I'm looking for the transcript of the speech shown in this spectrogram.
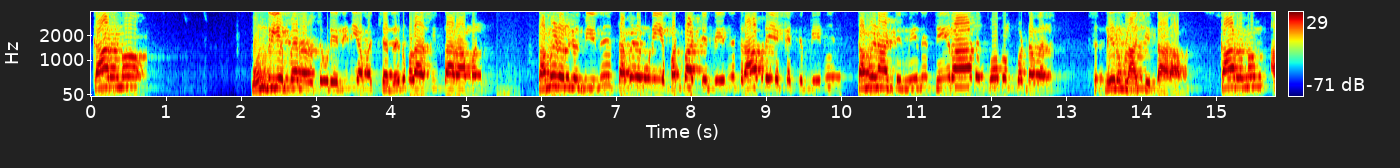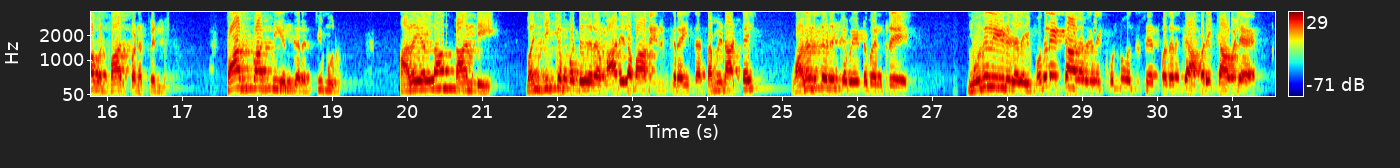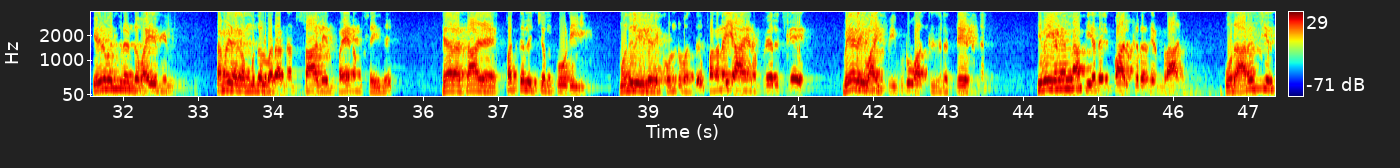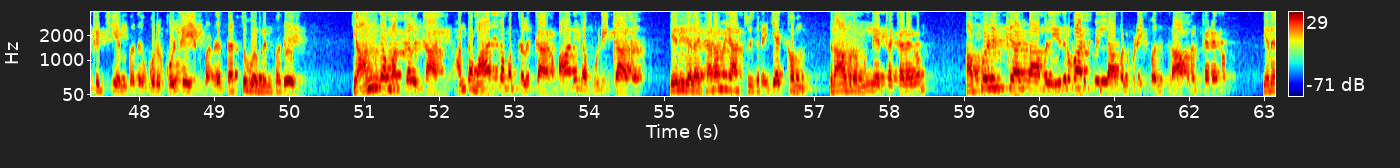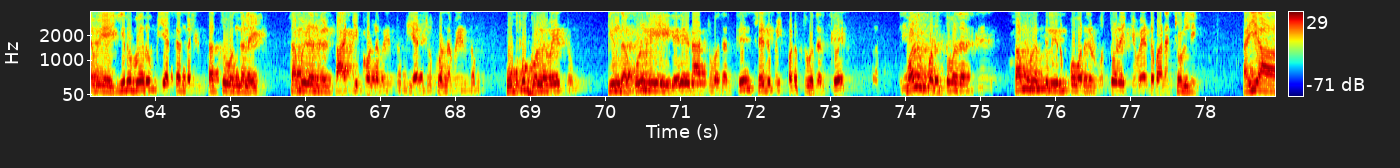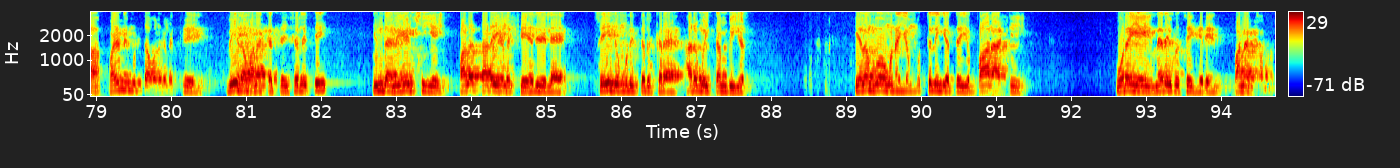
காரணம் ஒன்றிய பேரரசுடைய நிதி அமைச்சர் நிர்மலா சீதாராமன் தமிழர்கள் மீது தமிழனுடைய பண்பாட்டின் மீது திராவிட இயக்கத்தின் மீது தமிழ்நாட்டின் மீது தீராத கோபம் கொண்டவர். நிர்மலா சீதாராமன் காரணம் அவர் பார்ப்பன பெண்மை. பார்ப்பாத்தி என்கிற திமுரு. அதையெல்லாம் தாண்டி வஞ்சிக்கப்படுகிற மாநிலமாக இருக்கிற இந்த தமிழ்நாட்டை வளர்த்தெடுக்க வேண்டும் என்று முதலீடுகளை முதலீட்டாளர்களை கொண்டு வந்து சேர்ப்பதற்கு அமெரிக்காவில எழுபத்தி ரெண்டு வயதில் தமிழக முதல்வர் அண்ணன் ஸ்டாலின் பயணம் செய்து ஏறத்தாழ பத்து லட்சம் கோடி முதலீடுகளை கொண்டு வந்து பதினையாயிரம் பேருக்கு வேலை வாய்ப்பை உருவாக்குகிற தேடுதல். இவைகளெல்லாம் எதை பார்க்கிறது என்றால் ஒரு அரசியல் கட்சி என்பது ஒரு கொள்கை என்பது தத்துவம் என்பது அந்த மக்களுக்காக அந்த மாநில மக்களுக்காக மாநில மொழிக்காக என்கிற கடமையாற்றுகிற இயக்கம் திராவிட முன்னேற்ற கழகம். அப்பழுக்கு அல்லாமல் எதிர்பார்ப்பு இல்லாமல் உழைப்பது திராவிடர் கழகம். எனவே இருபெரும் இயக்கங்களின் தத்துவங்களை தமிழர்கள் தாங்கிக் கொள்ள வேண்டும் ஏற்றுக்கொள்ள வேண்டும் ஒப்புக்கொள்ள வேண்டும். இந்த கொள்கையை நிலைநாட்டுவதற்கு செழுமைப்படுத்துவதற்கு வலுப்படுத்துவதற்கு சமூகத்தில் இருப்பவர்கள் ஒத்துழைக்க வேண்டும் என சொல்லி ஐயா பழனிமுத்து அவர்களுக்கு வீர வணக்கத்தை செலுத்தி இந்த நிகழ்ச்சியை பல தடைகளுக்கு எதிரில செய்து முடித்திருக்கிற அருமை தம்பிகள் இளங்கோவனையும் முத்துலிங்கத்தையும் பாராட்டி உரையை நிறைவு செய்கிறேன். வணக்கம்.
